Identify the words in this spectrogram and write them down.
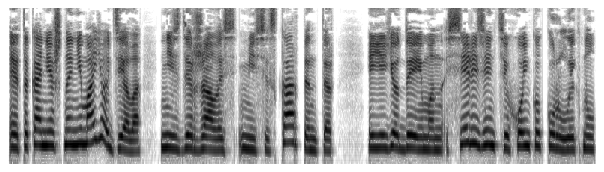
«Это, конечно, не мое дело», — не сдержалась миссис Карпентер, и ее Деймон Селезень тихонько курлыкнул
